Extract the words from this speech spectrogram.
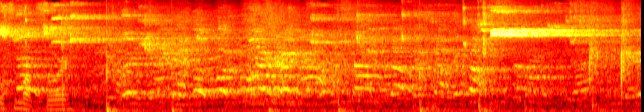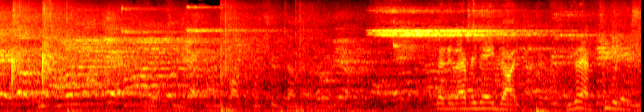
Post him up, sorry. You gotta do every day, dog. You gotta have two days.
